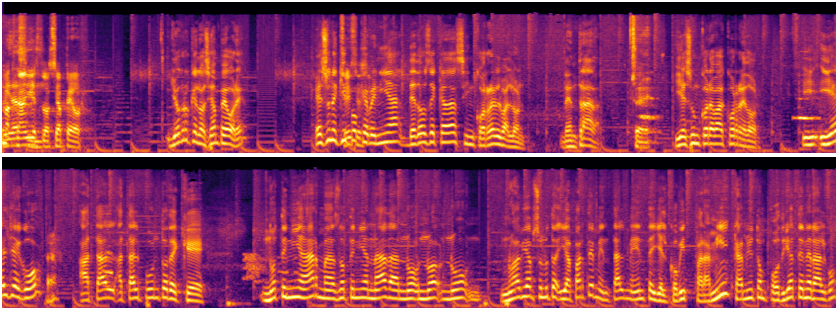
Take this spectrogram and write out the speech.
McDaniels sin- lo hacía peor. Yo creo que lo hacían peor, ¿eh? Es un equipo sí, que sí. venía de dos décadas sin correr el balón, de entrada. Sí. Y es un coreback corredor. Y, y él llegó ¿Eh? a tal, a tal punto de que no tenía armas, no tenía nada, no, no, no, no había absoluta. Y aparte mentalmente y el COVID, para mí, Cam Newton podría tener algo,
